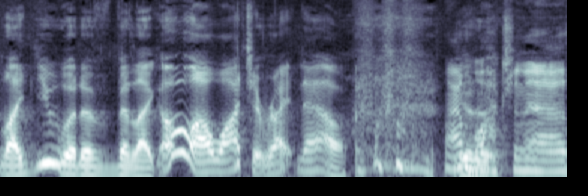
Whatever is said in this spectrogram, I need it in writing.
like you would have been like, oh, I'll watch it right now. I'm You'd- watching. Uh,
